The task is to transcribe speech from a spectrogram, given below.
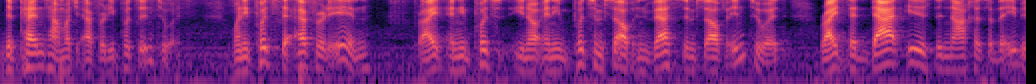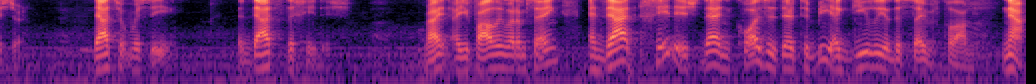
Depends how much effort he puts into it. When he puts the effort in right? And he puts, you know, and he puts himself, invests himself into it, right? That that is the nachas of the Abishter. That's what we're seeing. That that's the chiddush, right? Are you following what I'm saying? And that chiddush then causes there to be a gili of the save of kalamim. Now,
